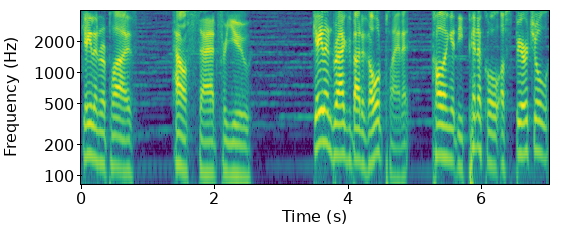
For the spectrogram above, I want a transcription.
Galan replies, How sad for you. Galan brags about his old planet, calling it the pinnacle of spiritual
